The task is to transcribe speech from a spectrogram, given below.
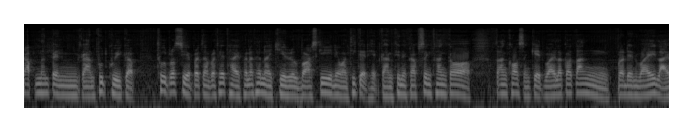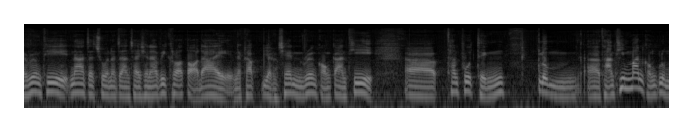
ครับนั่นเป็นการพูดคุยกับทูตรัสเซียประจำประเทศไทยพระนัทนายคีริลบาร์สกี้ในวันที่เกิดเหตุการณ์ขึ้นนะครับ ซึ่งท่านก็ตั้งข้อสังเกตไว้แล้วก็ตั้งประเด็นไว้หลายเรื่องที่น่าจะชวนอาจารย์ชัยชนะวิเคราะห์ต่อได้นะครับ อย่างเช่นเรื่องของการที่ท่านพูดถึง กลุ่มเอ่อฐานที่มั่นของกลุ่ม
